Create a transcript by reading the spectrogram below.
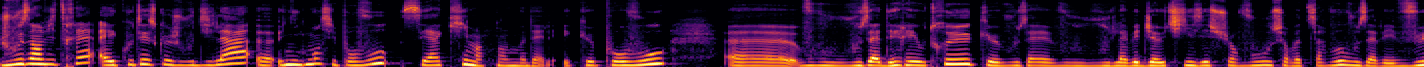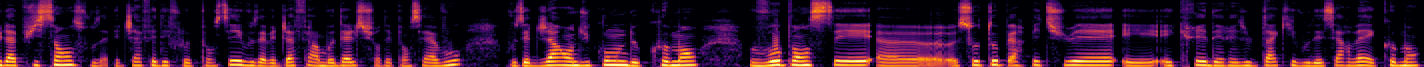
je vous inviterai à écouter ce que je vous dis là euh, uniquement si pour vous c'est acquis maintenant le modèle. Et que pour vous euh, vous, vous adhérez au truc, vous, vous, l'avez déjà utilisé sur vous, sur votre cerveau, vous avez vu la puissance, vous avez déjà fait des flots de pensée, vous avez déjà fait un modèle sur des pensées à vous, vous êtes déjà rendu compte de comment vos pensées euh, s'auto-perpétuaient et, et des résultats qui vous desservaient et comment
